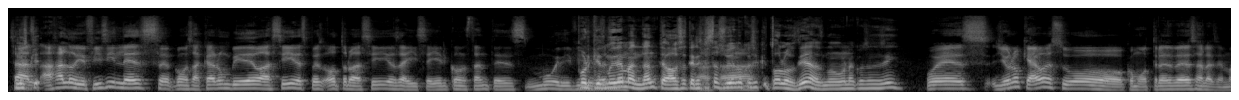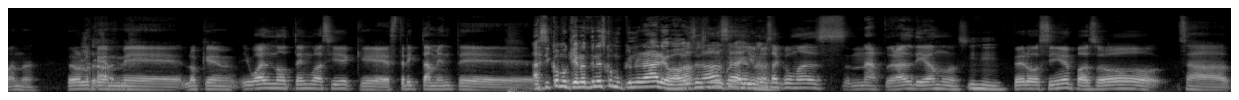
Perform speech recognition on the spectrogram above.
O sea, ajá, lo difícil es eh, como sacar un video así, después otro así, o sea, y seguir constante es muy difícil. Porque es muy demandante, o sea, tienes que estar subiendo casi que todos los días, ¿no? Una cosa así. Pues yo lo que hago es subo como tres veces a la semana. Pero lo que me. Lo que igual no tengo así de que estrictamente. Así como que no tienes como que un horario, ¿vamos? o sea, yo lo saco más natural, digamos. Pero sí me pasó. O sea,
